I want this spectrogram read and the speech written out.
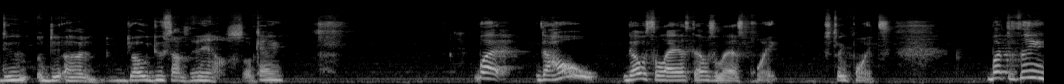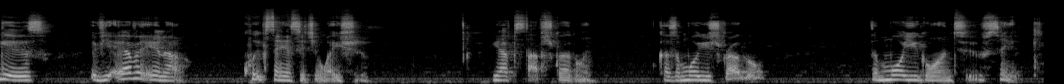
do, do uh, go do something else, okay? But the whole that was the last that was the last point. It's three points. But the thing is, if you're ever in a quicksand situation, you have to stop struggling. Because the more you struggle, the more you're going to sink.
